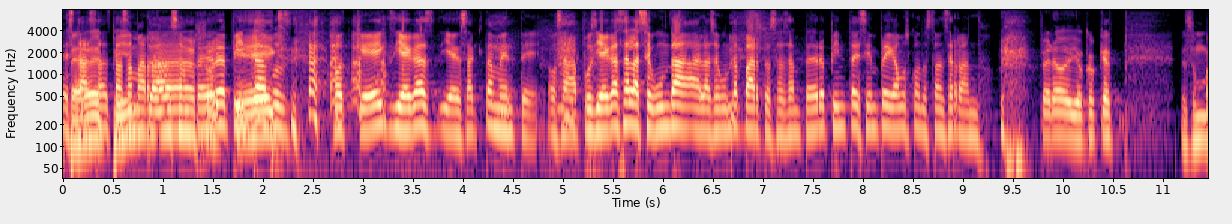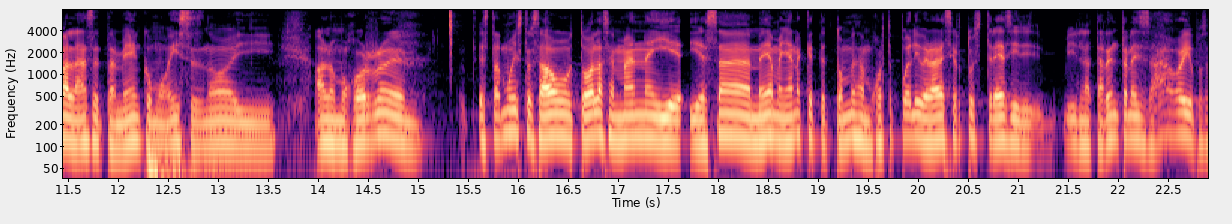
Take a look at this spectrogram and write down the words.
estás, amarrado a San Pedro de Pinta, pues hot cakes, llegas, y exactamente. O sea, pues llegas a la segunda, a la segunda parte. O sea, San Pedro de Pinta y siempre llegamos cuando están cerrando. Pero yo creo que es un balance también, como dices, ¿no? Y a lo mejor eh, estás muy estresado toda la semana y, esa media mañana que te tomes, a lo mejor te puede liberar de cierto estrés y, en la tarde entras y dices, ah, oye, pues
